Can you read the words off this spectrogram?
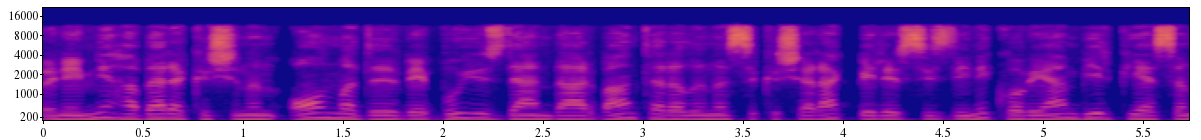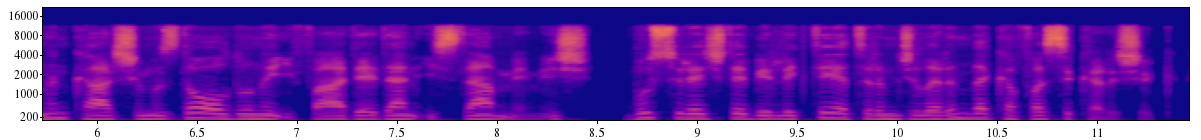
önemli haber akışının olmadığı ve bu yüzden darbant aralığına sıkışarak belirsizliğini koruyan bir piyasanın karşımızda olduğunu ifade eden İslam Memiş, bu süreçte birlikte yatırımcıların da kafası karışık.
